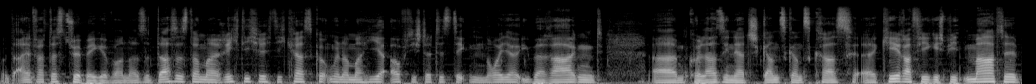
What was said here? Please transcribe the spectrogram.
Und einfach das Triple gewonnen. Also das ist doch mal richtig, richtig krass. Gucken wir nochmal hier auf die Statistiken. Neuer Neuer überragend. Ähm, Kolasinac ganz, ganz krass. Äh, Kera viel gespielt. Martip.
